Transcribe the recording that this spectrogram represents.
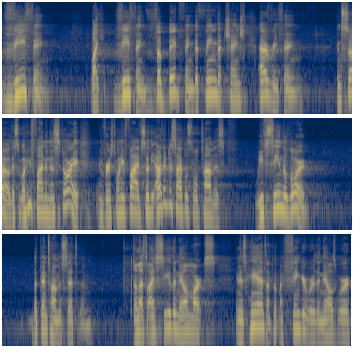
the thing like the thing, the big thing, the thing that changed everything. And so, this is what we find in this story in verse 25. So the other disciples told Thomas, We've seen the Lord. But then Thomas said to them, Unless I see the nail marks in his hands, I put my finger where the nails were,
